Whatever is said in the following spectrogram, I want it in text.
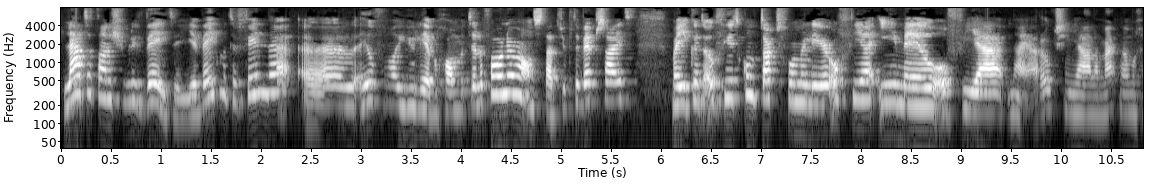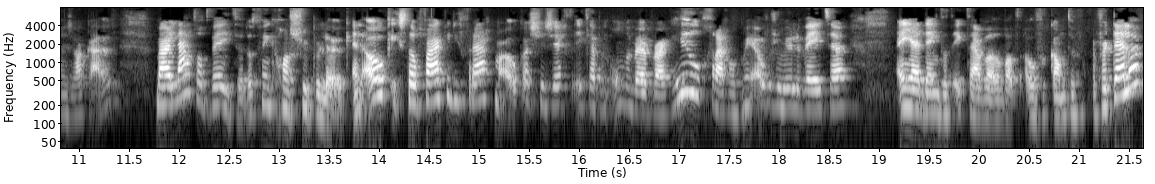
Laat het dan alsjeblieft weten. Je weet me te vinden. Eh, heel veel van jullie hebben gewoon mijn telefoonnummer. Anders staat hij op de website. Maar je kunt ook via het contactformulier. Of via e-mail. Of via, nou ja, rooksignalen. Maakt me helemaal geen zak uit. Maar laat dat weten. Dat vind ik gewoon super leuk. En ook, ik stel vaker die vraag. Maar ook als je zegt, ik heb een onderwerp waar ik heel graag wat meer over zou willen weten. En jij denkt dat ik daar wel wat over kan te vertellen.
